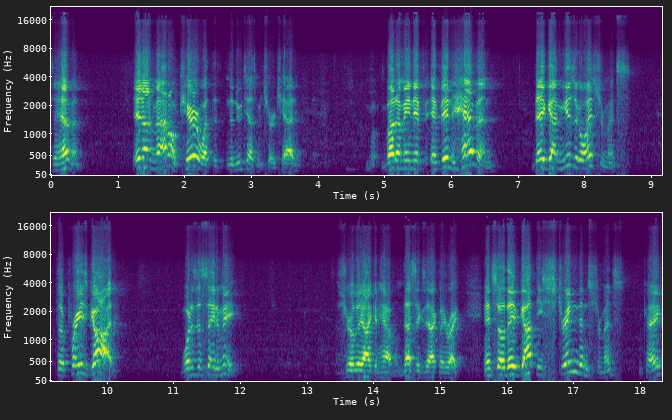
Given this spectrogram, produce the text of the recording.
to heaven. It doesn't, I don't care what the, the New Testament church had. But I mean, if, if in heaven they've got musical instruments to praise God, what does it say to me? Surely I can have them. That's exactly right. And so they've got these stringed instruments, okay,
